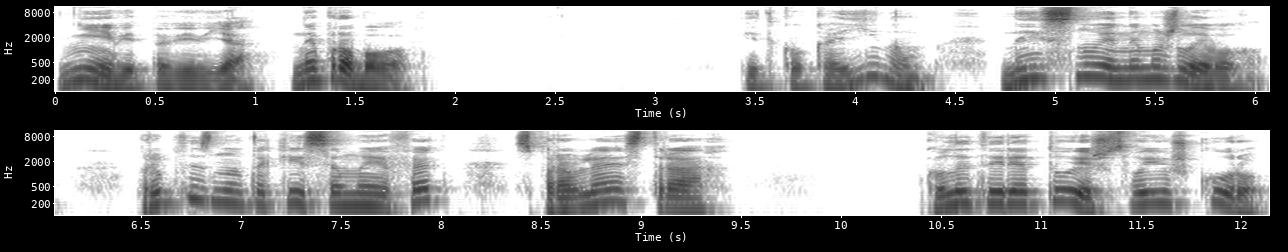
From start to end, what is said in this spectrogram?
Ні, відповів я, не пробував. Під кокаїном не існує неможливого. Приблизно такий самий ефект справляє страх, коли ти рятуєш свою шкуру.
